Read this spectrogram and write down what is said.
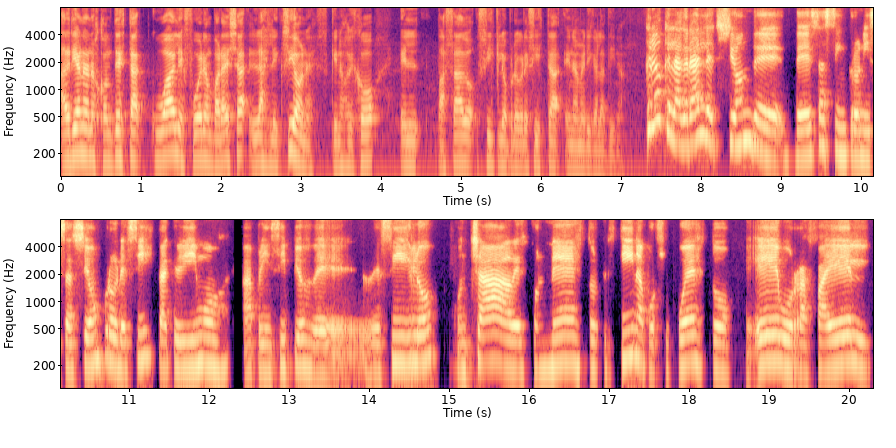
Adriana nos contesta cuáles fueron para ella las lecciones que nos dejó el pasado ciclo progresista en América Latina. Creo que la gran lección de, esa sincronización progresista que vimos a principios de, de siglo, con Chávez, con Néstor, Cristina, por supuesto, Evo, Rafael,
